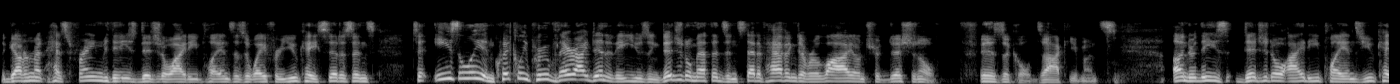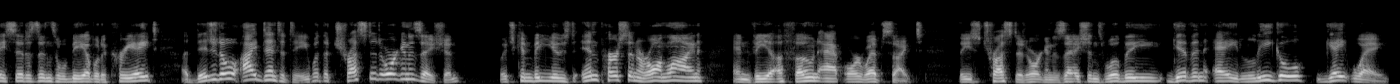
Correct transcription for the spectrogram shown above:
The government has framed these digital ID plans as a way for UK citizens to easily and quickly prove their identity using digital methods instead of having to rely on traditional physical documents. Under these digital ID plans, UK citizens will be able to create a digital identity with a trusted organization, which can be used in person or online and via a phone app or website. These trusted organizations will be given a legal gateway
